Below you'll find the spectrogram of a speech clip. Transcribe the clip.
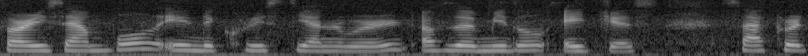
For example, in the Christian world of the Middle Ages, Sacred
